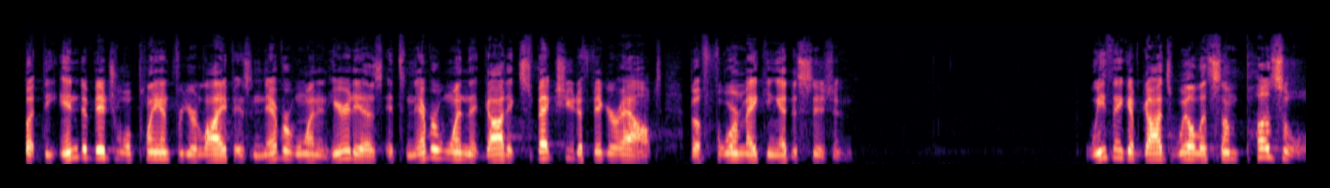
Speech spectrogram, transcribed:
But the individual plan for your life is never one, and here it is it's never one that God expects you to figure out before making a decision we think of God's will as some puzzle.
